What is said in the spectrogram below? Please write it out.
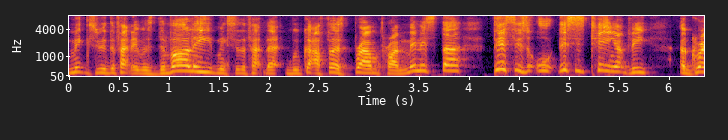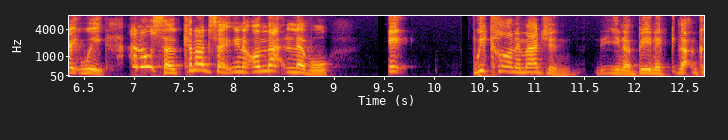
mixed with the fact it was Diwali, mixed with the fact that we've got our first brown prime minister. This is all. This is teeing up to be a great week. And also, can I just say, you know, on that level, it we can't imagine, you know, being a. Like,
